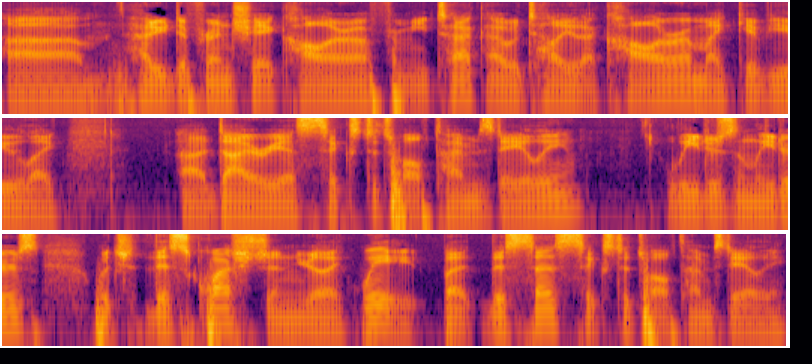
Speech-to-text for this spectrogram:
um, how do you differentiate cholera from ETEC? I would tell you that cholera might give you like uh, diarrhea six to 12 times daily, liters and liters, which this question, you're like, wait, but this says six to 12 times daily.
